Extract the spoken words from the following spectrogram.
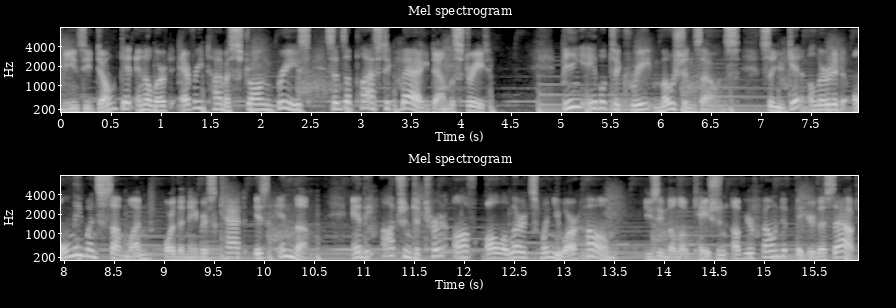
means you don't get an alert every time a strong breeze sends a plastic bag down the street. Being able to create motion zones, so you get alerted only when someone or the neighbor's cat is in them, and the option to turn off all alerts when you are home, using the location of your phone to figure this out,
